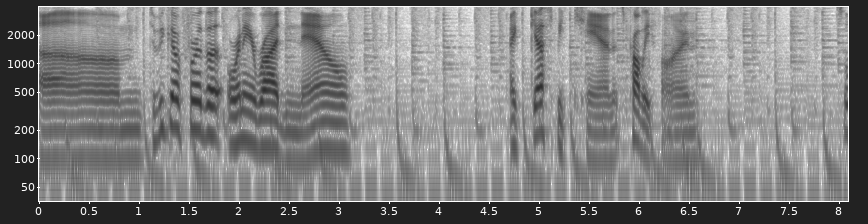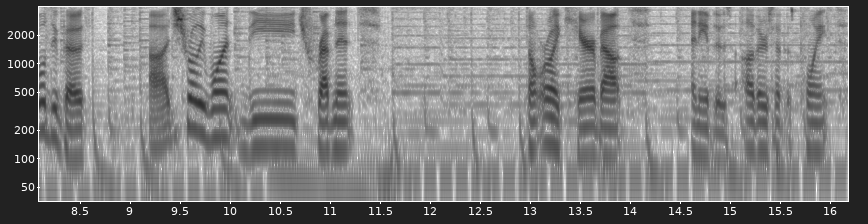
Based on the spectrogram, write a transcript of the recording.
Um, do we go for the Ordinary Rod now? I guess we can. It's probably fine. So we'll do both. Uh, I just really want the Trevenant. Don't really care about any of those others at this point.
